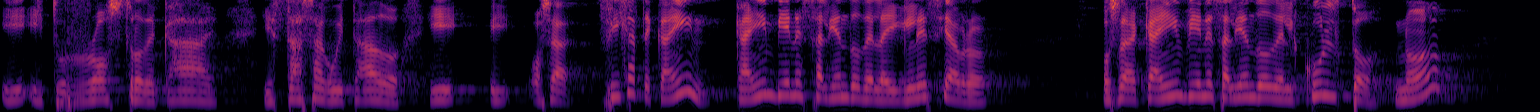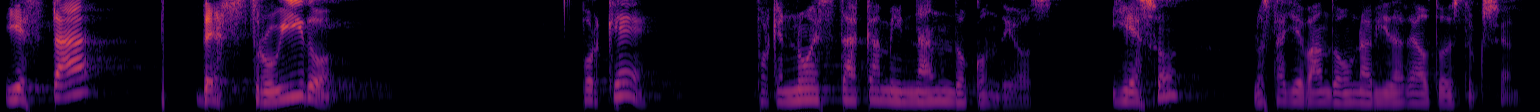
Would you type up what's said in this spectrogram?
y, tu rostro decae y estás agüitado. Y, y, o sea, fíjate, Caín, Caín viene saliendo de la iglesia, bro. O sea, Caín viene saliendo del culto, ¿no? Y está destruido. ¿Por qué? Porque no está caminando con Dios. Y eso lo está llevando a una vida de autodestrucción.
